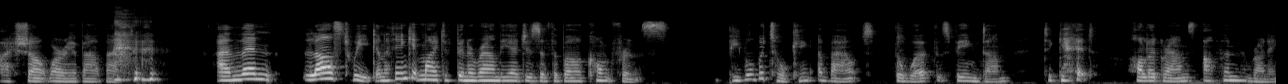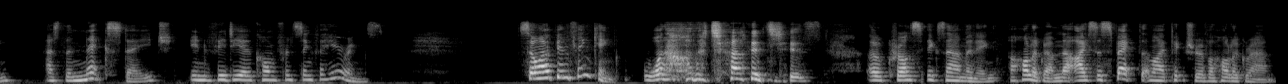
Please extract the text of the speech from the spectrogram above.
I shan't worry about that. and then last week, and I think it might have been around the edges of the bar conference, people were talking about the work that's being done to get holograms up and running as the next stage in video conferencing for hearings. So I've been thinking, what are the challenges of cross examining a hologram? Now, I suspect that my picture of a hologram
